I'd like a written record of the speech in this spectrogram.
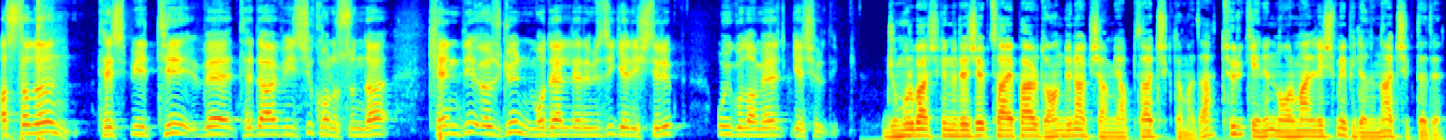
Hastalığın tespiti ve tedavisi konusunda kendi özgün modellerimizi geliştirip uygulamaya geçirdik. Cumhurbaşkanı Recep Tayyip Erdoğan dün akşam yaptığı açıklamada Türkiye'nin normalleşme planını açıkladı.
